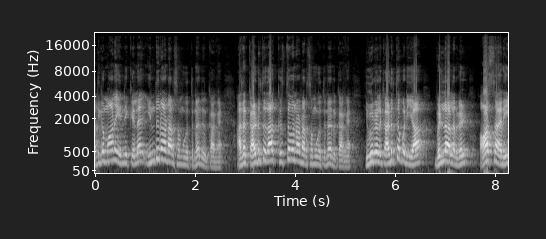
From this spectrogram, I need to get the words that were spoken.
அதிகமான எண்ணிக்கையில் இந்து நாடார் சமூகத்தினர் இருக்காங்க. அதற்கு அடுத்ததாக கிறிஸ்தவ நாடார் சமூகத்தினர் இருக்காங்க. இவர்களுக்கு அடுத்தபடியாக வெள்ளாளர்கள் ஆசாரி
